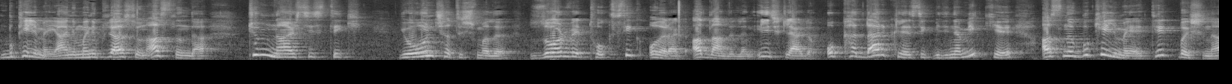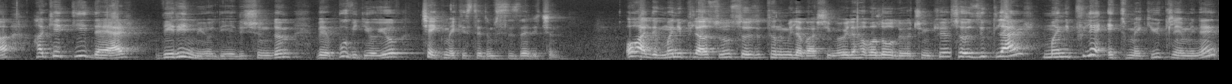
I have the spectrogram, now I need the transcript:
Bu kelime yani manipülasyon aslında tüm narsistik, yoğun çatışmalı, zor ve toksik olarak adlandırılan ilişkilerde o kadar klasik bir dinamik ki aslında bu kelimeye tek başına hak ettiği değer verilmiyor diye düşündüm ve bu videoyu çekmek istedim sizler için. O halde manipülasyonun sözlük tanımıyla başlayayım. Öyle havalı oluyor çünkü. Sözlükler manipüle etmek yüklemini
